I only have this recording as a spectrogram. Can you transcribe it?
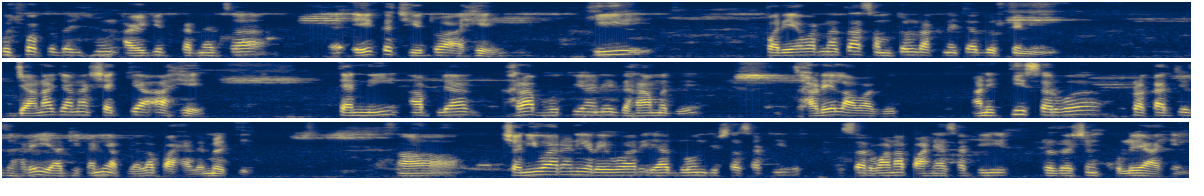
पुष्प प्रदर्शन आयोजित करण्याचा एकच हेतू आहे की पर्यावरणाचा समतोल राखण्याच्या दृष्टीने ज्यांना ज्यांना शक्य आहे त्यांनी आपल्या घराभोवती आणि घरामध्ये झाडे लावावीत आणि ती सर्व प्रकारची झाडे या ठिकाणी आपल्याला पाहायला मिळतील. शनिवार आणि रविवार या दोन दिवसासाठी सर्वांना पाहण्यासाठी प्रदर्शन खुले आहे.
